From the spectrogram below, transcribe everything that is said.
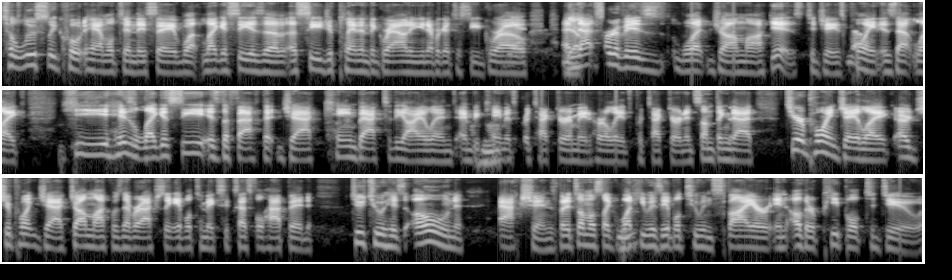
to loosely quote Hamilton, they say what legacy is a, a seed you plant in the ground and you never get to see grow, and Yeah. that sort of is what John Locke is. To Jay's point, is that like he his legacy is the fact that Jack came back to the island and Mm-hmm. became its protector and made Hurley its protector, and it's something that to your point, Jay, like or to your point, Jack, John Locke was never actually able to make successful happen due to his own actions, but it's almost like Mm-hmm. what he was able to inspire in other people to do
